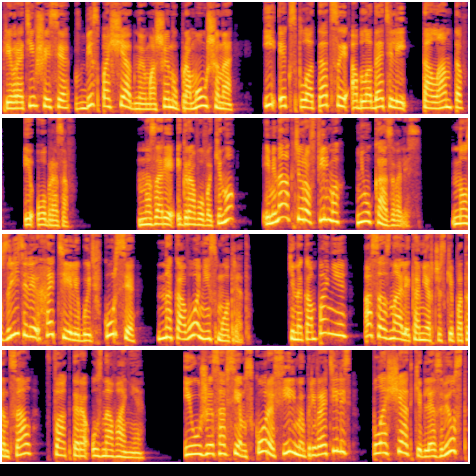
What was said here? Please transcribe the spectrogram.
превратившееся в беспощадную машину промоушена и эксплуатации обладателей талантов и образов. На заре игрового кино имена актеров в фильмах не указывались. Но зрители хотели быть в курсе, на кого они смотрят. Кинокомпании осознали коммерческий потенциал фактора узнавания. И уже совсем скоро фильмы превратились в площадки для звезд,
